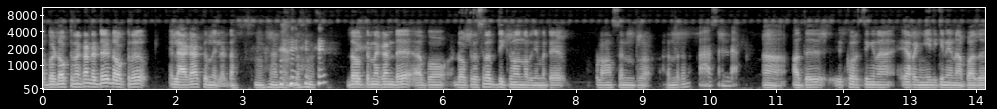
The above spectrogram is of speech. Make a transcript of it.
അപ്പൊ ഡോക്ടറിനെ കണ്ടിട്ട് ഡോക്ടർ ലാഗാക്കുന്നില്ല കേട്ടോ ഡോക്ടറിനെ കണ്ട് അപ്പൊ ഡോക്ടർ ശ്രദ്ധിക്കണോന്ന് പറഞ്ഞു. മറ്റേ പ്ലാസൻഡ്ര എന്താണ് പാസണ്ട ആ അത് കുറച്ചിങ്ങനെ ഇറങ്ങിയിരിക്കണേണ്. അപ്പൊ അത്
